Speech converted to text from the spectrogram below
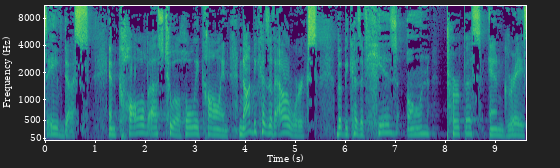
saved us and called us to a holy calling, not because of our works, but because of His own purpose and grace,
